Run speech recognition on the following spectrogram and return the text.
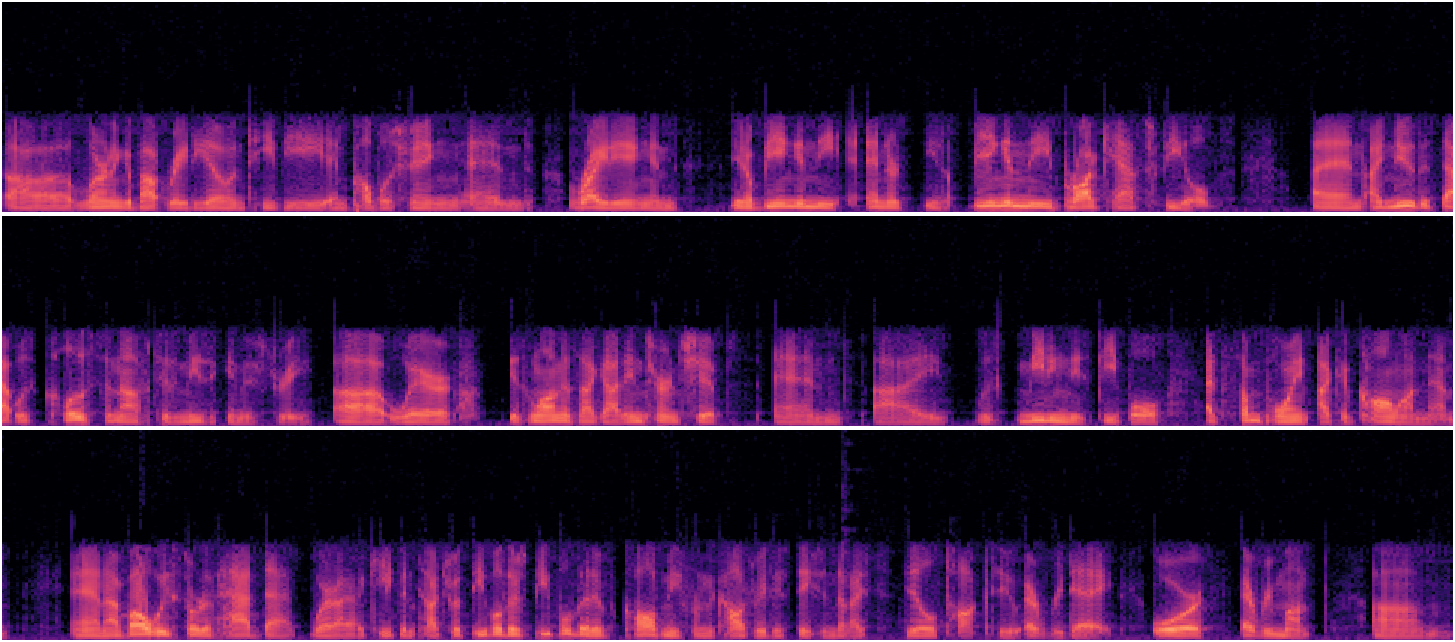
uh, learning about radio and TV and publishing and writing and you know, being in the enter, you know, being in the broadcast fields, and I knew that that was close enough to the music industry uh, where, as long as I got internships and I was meeting these people, at some point I could call on them. And I've always sort of had that where I keep in touch with people. There's people that have called me from the college radio station that I still talk to every day or every month. Um,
